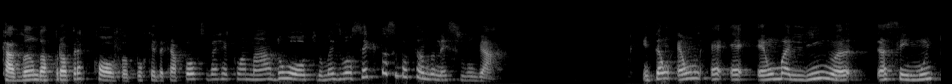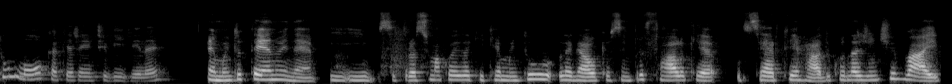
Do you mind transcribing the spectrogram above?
cavando a própria cova, porque daqui a pouco você vai reclamar do outro, mas você que está se botando nesse lugar. Então é, um, é, é, é uma linha assim muito louca que a gente vive, né? É muito tênue, né? E, e se trouxe uma coisa aqui que é muito legal, que eu sempre falo, que é o certo e errado. Quando a gente vai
